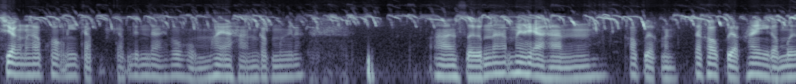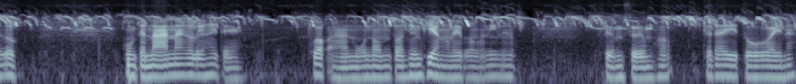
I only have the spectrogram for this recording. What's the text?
เชืองนะครับคอกนี้จับจับเล่นได้เพราะผมให้อาหารกับมือนะอาหารเสริมนะครับไม่ใช่อาหารข้าวเปลือกมัน ถ้าข้าวเปลือกให้กับมือก็คงจะนานนะก็เลยให้แต่ พวกอาหารหมูนมตอนเที่ยงเที่ยงๆอะไรประมาณนี้นะครับ เสริมเสริมเขาจะได้โตไวนะ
